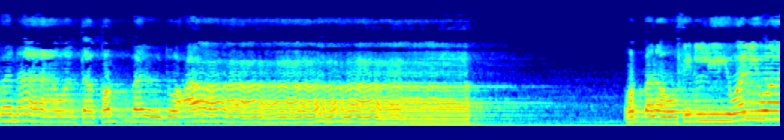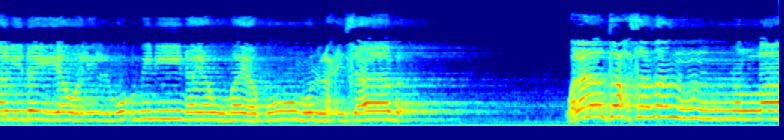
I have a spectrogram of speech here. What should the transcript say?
ربنا وتقبل دعاء. ربنا اغفر لي ولوالدي وللمؤمنين يوم يقوم الحساب. ولا تحسبن الله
